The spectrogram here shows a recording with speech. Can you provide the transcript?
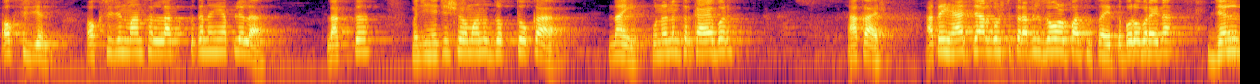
ऑक्सिजन. ऑक्सिजन माणसाला लागतं का नाही आपल्याला? लागतं. म्हणजे ह्याच्याशिवाय माणूस जगतो का? नाही. पुन्हा नंतर काय आहे बरं? आकाश. आता ह्या चार गोष्टी तर आपल्या जवळपासच आहेत. बरोबर आहे ना? जल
